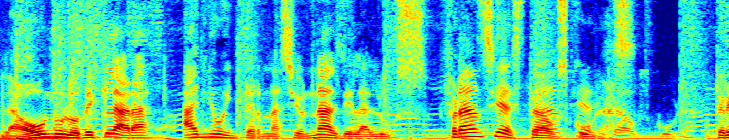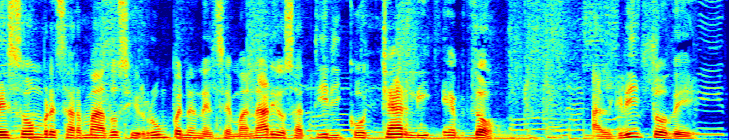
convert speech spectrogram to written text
La ONU lo declara Año Internacional de la Luz. Francia está a oscuras. Tres hombres armados irrumpen en el semanario satírico Charlie Hebdo. Al grito de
